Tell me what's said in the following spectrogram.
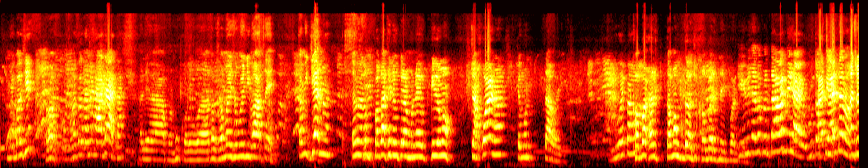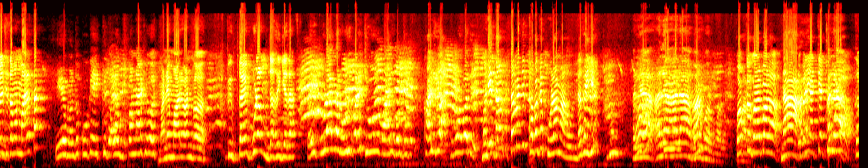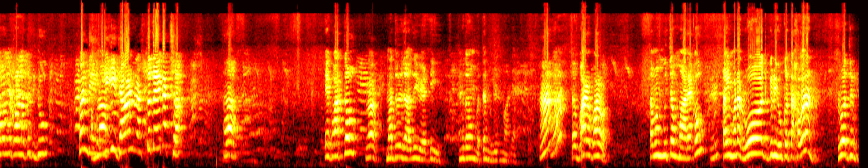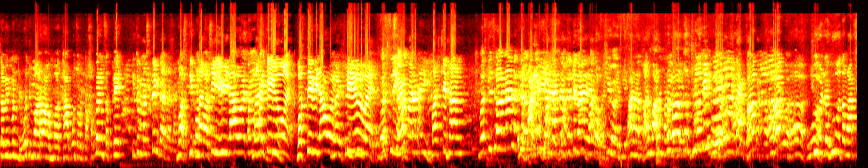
મેબલ બસ હા. તો તમે સાજા હતા. અલે આ પણ હું કરું? આ તો સમય સમયની વાત છે. તમે ગયા ને? તમે તો પગારથી ને ઉતર્યા. મને કીધો ચાકો ને તે મને તાવ આવી ખબર અરે તમામ બુડા હજુ ખબર જ નહીં પડતી. એવી તો પણ તાવ જ નહીં આવ્યો હું તો આ સોયથી તમને મારે તા? એ મને તો કુકે એક ગળા ઉપર નાખ્યો મને મારવાનું પીપતા એ પૂરા ઊંધા થઈ ગયા હતા એ પૂળાના રોડ પર જો મારી ખાલી રાખવા બધી મને તમને ખબર કે પૂળામાં ઊંધા થઈ ગયા? કોક તો ગડબડ ના તો પછી અચ્છા છું કોણ નતું કીધું. પણ જવાનો રસ્તો તો એક જ છે. હા. એક વાત કહું? હા. માત્ર જાદી વેટી હું તમને બધા મુજબ માર્યા. હા? તો ભારો ભારો. તમે મુચમ મારે કહું? તમે મને રોજ પેલી એવું કરતા ખબર ને? રોજ તમે મને રોજ મારા મ- થાપો તોડતા ખબર ને સત્તે ઈ તો મસ્તી કરતા મસ્તી પણ મસ્તી એવી ના હોય તમે મસ્તી હોય. મસ્તી એવી ના હોય મસ્તી એવી હોય. મસ્તી. મસ્તી થાન મસ્તી થાન ના એટલે કે મને કરો છો તમે? શું જુઓ તમારે.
